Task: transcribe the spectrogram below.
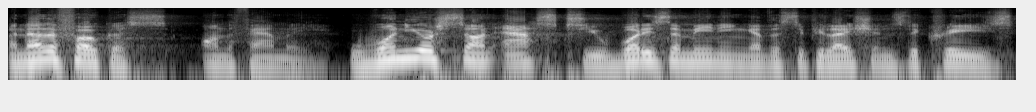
Another focus on the family. When your son asks you, What is the meaning of the stipulations, decrees,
